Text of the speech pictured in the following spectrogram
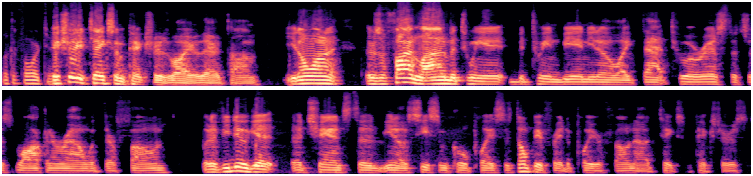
looking forward to it. Make sure you take some pictures while you're there, Tom. You don't want to. There's a fine line between between being, you know, like that tourist that's just walking around with their phone. But if you do get a chance to, you know, see some cool places, don't be afraid to pull your phone out, take some pictures.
